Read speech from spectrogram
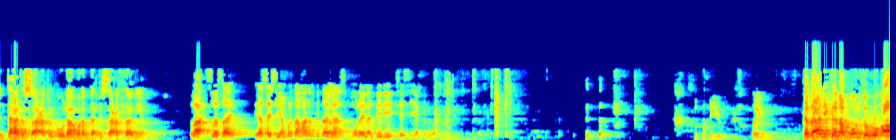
انتهت الساعة الأولى ونبدأ في الساعة الثانية telah selesai ya sesi yang pertama dan kita akan mulai nanti di sesi yang kedua طيب طيب كذلك نقول في الرؤى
